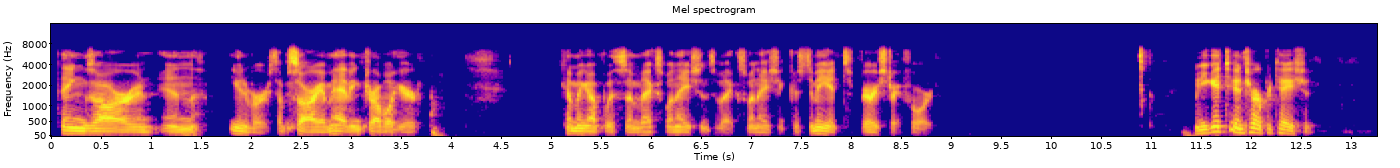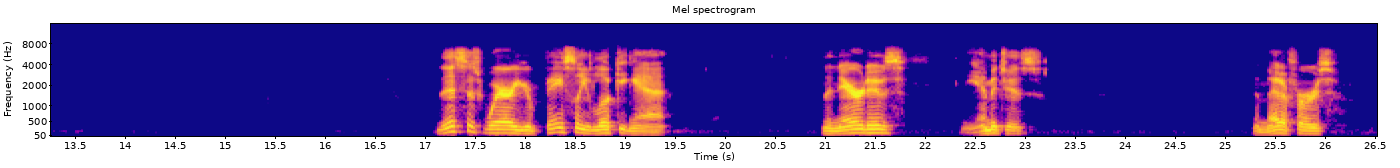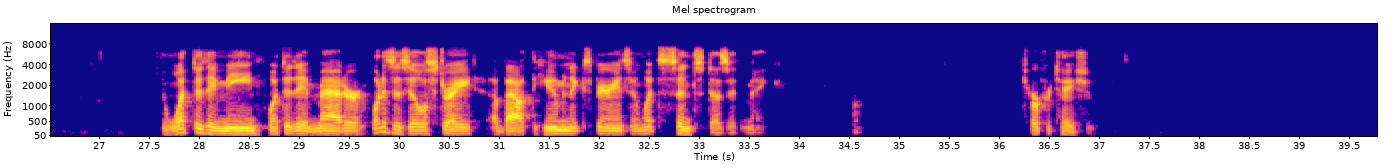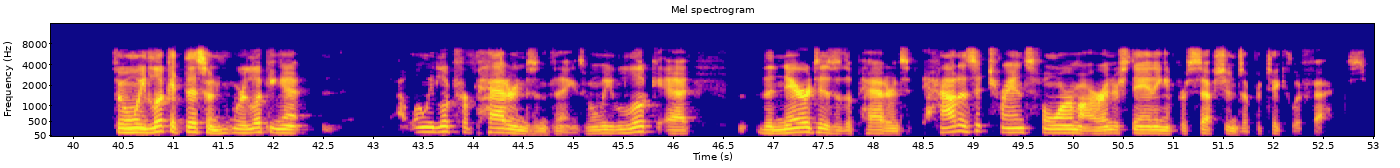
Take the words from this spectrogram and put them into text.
things are in, in the universe. I'm sorry, I'm having trouble here coming up with some explanations of explanation because to me it's very straightforward. When you get to interpretation, this is where you're basically looking at the narratives, the images, the metaphors, and what do they mean? What do they matter? What does this illustrate about the human experience and what sense does it make? interpretation. So when we look at this one, we're looking at when we look for patterns and things, when we look at the narratives of the patterns, how does it transform our understanding and perceptions of particular facts?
